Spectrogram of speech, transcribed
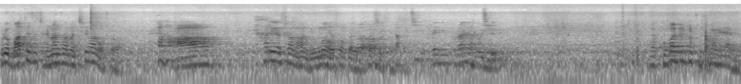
그리고 마트에서 잘만 사면 7만 5천 원. 아. 할인해서 사면 한 6만 5천 원까지 할 수 있어요. 왠지 불안해 보이지? 고관절 좀 조심하게 해야 돼요.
